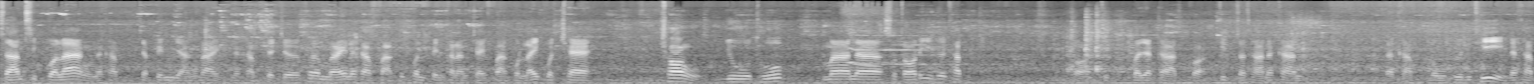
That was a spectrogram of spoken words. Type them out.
30 กว่าล่างนะครับ จะเป็นอย่างไรนะครับ จะเจอเพิ่มไหมนะครับ ฝากทุกคนเป็นกำลังใจฝากกดไลค์กดแชร์ ช่อง YouTube มานาสตอรี่ด้วยครับก็ติดบรรยากาศก็ติดสถานการณ์ นะครับ ลงพื้นที่นะครับ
